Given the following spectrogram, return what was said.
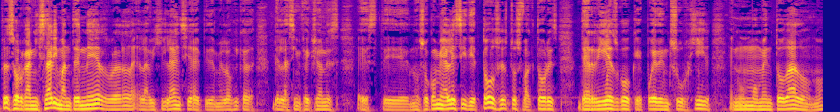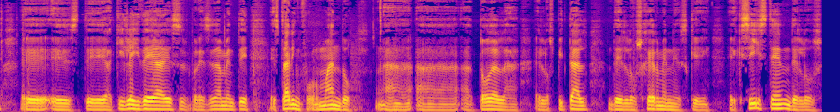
pues organizar y mantener la, vigilancia epidemiológica de las infecciones este, nosocomiales y de todos estos factores de riesgo que pueden surgir en un momento dado, ¿no? este, aquí la idea es precisamente estar informando a, a, a toda la, el hospital de los gérmenes que existen, de los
